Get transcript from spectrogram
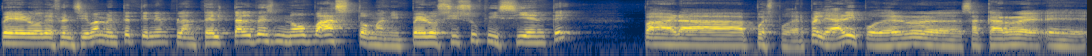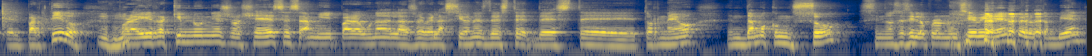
pero defensivamente tienen plantel tal vez no vasto, Manny, pero sí suficiente para pues poder pelear y poder eh, sacar eh, eh, el partido. Por ahí Rakim Núñez Roches es a mí para una de las revelaciones de este, de este torneo. Damo con So, si no sé si lo pronuncié bien, pero también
